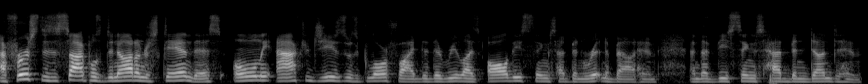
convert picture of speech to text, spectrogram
At first, the disciples did not understand this. Only after Jesus was glorified did they realize all these things had been written about him and that these things had been done to him.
